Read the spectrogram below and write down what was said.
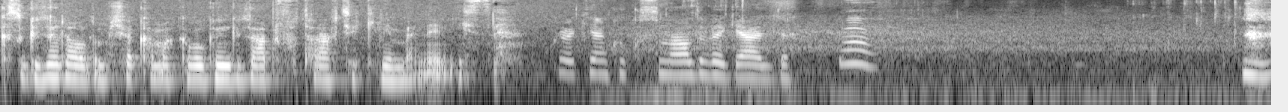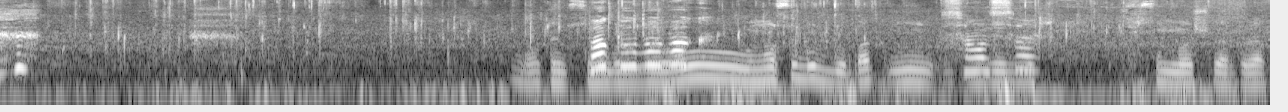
Kız güzel oldum. Şaka maka. Bugün güzel bir fotoğraf çekeyim ben en iyisi. Kraken kokusunu aldı ve geldi. Bak, bak, bak, bak. Oo, nasıl buldu? Bak iyi. Sansar. Kısım boş ver bırak.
